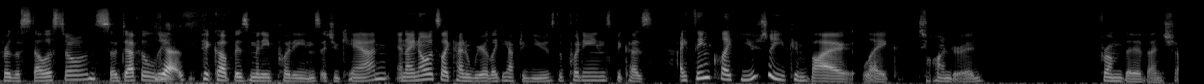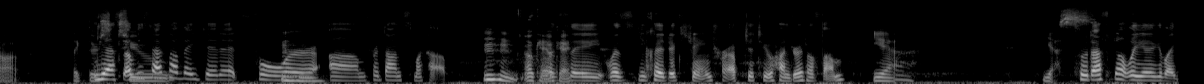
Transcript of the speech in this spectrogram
for the Stella stones. So definitely Yes. pick up as many puddings as you can. And I know it's like kind of weird, like you have to use the puddings because I think like usually you can buy like two hundred from the event shop. Like there's yes, two. at least that's how they did it for um for Dance Macabre. hmm Okay, was okay. They was you could exchange for up to 200 of them. Yeah. Yes. So definitely like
